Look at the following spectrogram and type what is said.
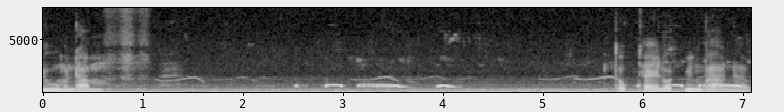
ดูมันทำตกใจรถวิ่งผ่านนะครับ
